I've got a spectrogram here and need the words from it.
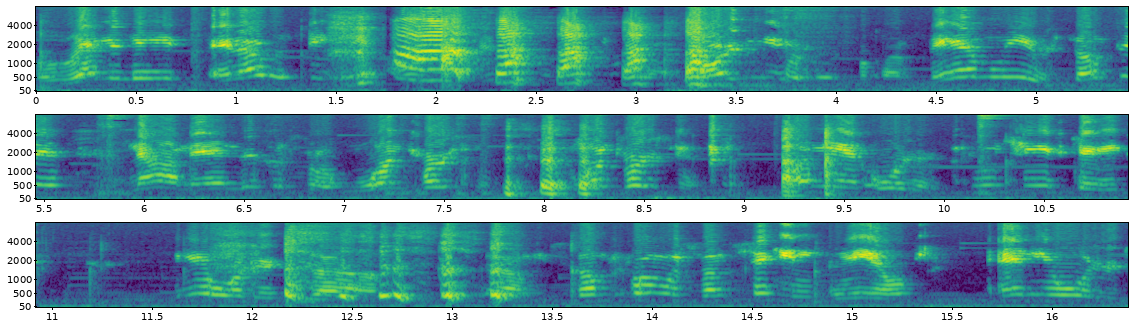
lemonades? And I was thinking, a party or from a family or something. Nah, man, this is for one person. One person. My man ordered two cheesecakes. He ordered uh, um, some food, some chicken meal, and he ordered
